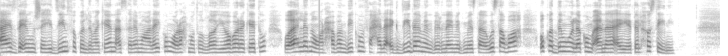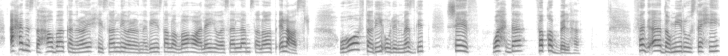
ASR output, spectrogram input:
أعزائي المشاهدين في كل مكان السلام عليكم ورحمة الله وبركاته وأهلا ومرحبا بكم في حلقة جديدة من برنامج مساء وصباح أقدمه لكم أنا آيات الحسيني. أحد الصحابة كان رايح يصلي ورا النبي صلى الله عليه وسلم صلاة العصر وهو في طريقه للمسجد شاف واحدة فقبلها. فجأة ضميره صحي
